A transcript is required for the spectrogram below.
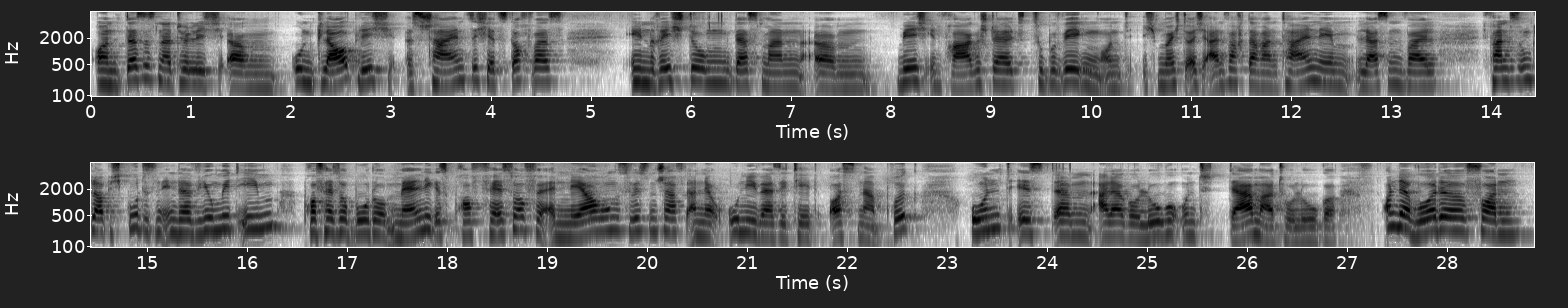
Und das ist natürlich ähm, unglaublich. Es scheint sich jetzt doch was in Richtung, dass man ähm, Milch in Frage stellt, zu bewegen. Und ich möchte euch einfach daran teilnehmen lassen, weil ich fand es unglaublich gut. Es ist ein Interview mit ihm. Professor Bodo Melnik ist Professor für Ernährungswissenschaft an der Universität Osnabrück und ist ähm, Allergologe und Dermatologe. Und er wurde von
